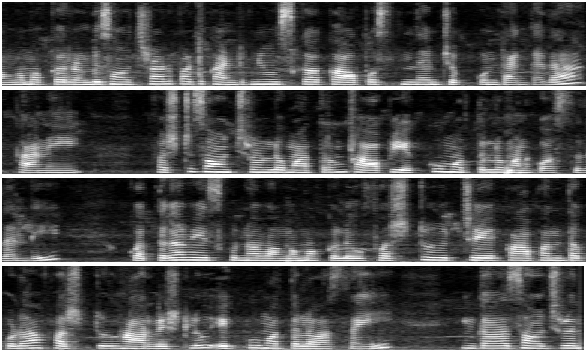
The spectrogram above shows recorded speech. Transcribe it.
వంగ మొక్క రెండు సంవత్సరాల పాటు కంటిన్యూస్గా కాపు వస్తుంది అని చెప్పుకుంటాం కదా. కానీ ఫస్ట్ సంవత్సరంలో మాత్రం కాపు ఎక్కువ మొత్తంలో మనకు వస్తుందండి. కొత్తగా వేసుకున్న వంగ మొక్కలు ఫస్ట్ వచ్చే కాపు అంతా కూడా ఫస్ట్ హార్వెస్ట్లు ఎక్కువ మొత్తంలో వస్తాయి. ఇంకా సంవత్సరం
